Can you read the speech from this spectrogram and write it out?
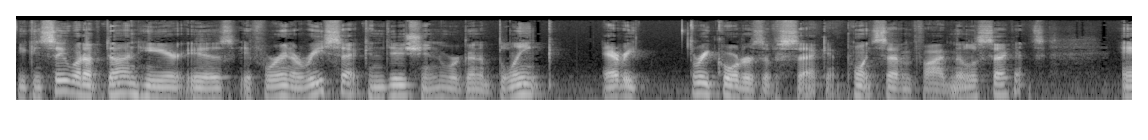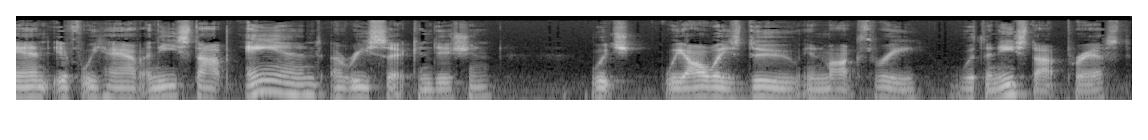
You can see what I've done here is if we're in a reset condition, we're going to blink every 3 quarters of a second, 0.75 milliseconds. And if we have an e-stop and a reset condition, which we always do in Mach 3 with an e-stop pressed,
